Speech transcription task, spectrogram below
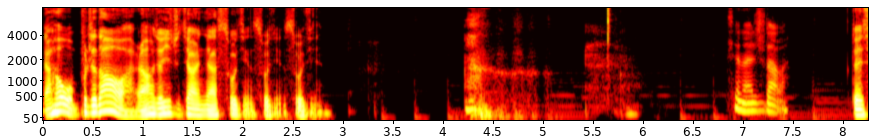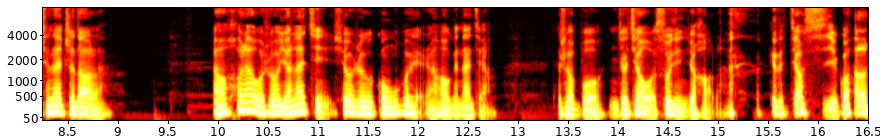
然后我不知道啊，然后就一直叫人家素锦素锦素锦。现在知道了。对，现在知道了。然后后来我说，原来锦绣是个工会，然后我跟他讲，他说不，你就叫我素锦就好了，给他叫习惯了。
